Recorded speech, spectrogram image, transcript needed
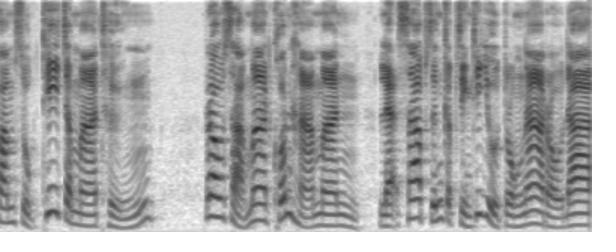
ความสุขที่จะมาถึง เราสามารถค้นหามันและซาบซึ้งกับสิ่งที่อยู่ตรงหน้าเราได้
